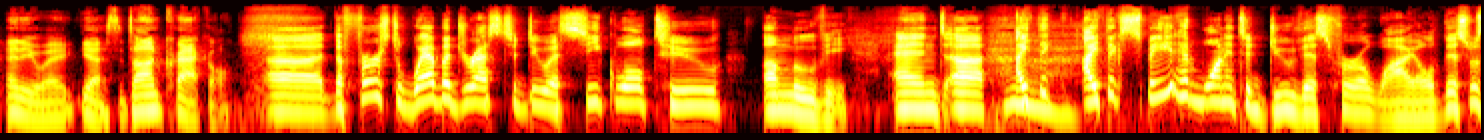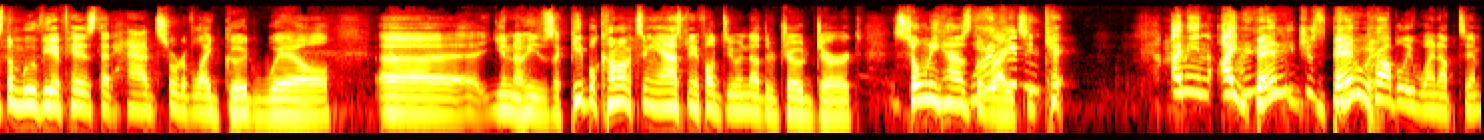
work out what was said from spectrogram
anyway yes it's on crackle uh, the first web address to do a sequel to a movie. And uh, I think I think Spade had wanted to do this for a while. This was the movie of his that had sort of like goodwill. Uh, you know, he was like, people come up to me and ask me if I'll do another Joe Dirt. Sony has the Why rights. He didn't- can't. I mean, I didn't Ben just Ben probably went up to him.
